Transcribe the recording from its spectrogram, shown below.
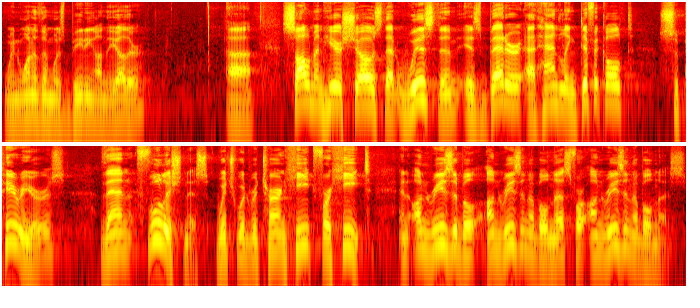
when one of them was beating on the other. Uh, Solomon here shows that wisdom is better at handling difficult superiors than foolishness, which would return heat for heat and unreasonable, unreasonableness for unreasonableness.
